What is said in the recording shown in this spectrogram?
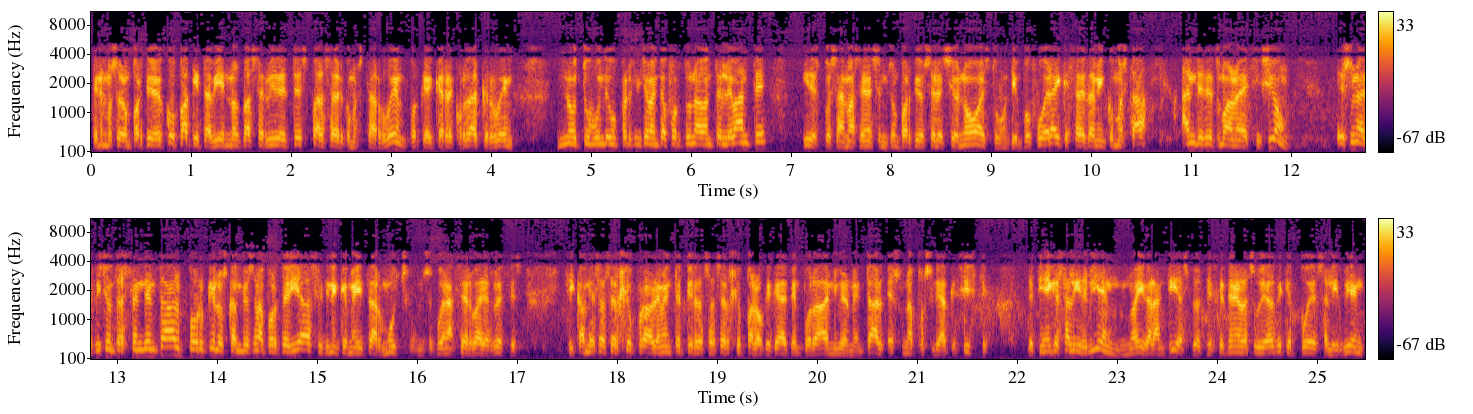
Tenemos ahora un partido de Copa que también nos va a servir de test para saber cómo está Rubén, porque hay que recordar que Rubén no tuvo un debut precisamente afortunado ante el Levante y después además en ese mismo partido se lesionó, estuvo un tiempo fuera y que sabe también cómo está antes de tomar una decisión. Es una decisión trascendental porque los cambios en la portería se tienen que meditar mucho, no se pueden hacer varias veces. Si cambias a Sergio, probablemente pierdas a Sergio para lo que queda de temporada a nivel mental. Es una posibilidad que existe. Te tiene que salir bien, no hay garantías, pero tienes que tener la seguridad de que puede salir bien.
